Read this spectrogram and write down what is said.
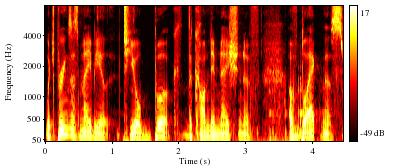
Which brings us maybe to your book, The Condemnation of, of Blackness.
